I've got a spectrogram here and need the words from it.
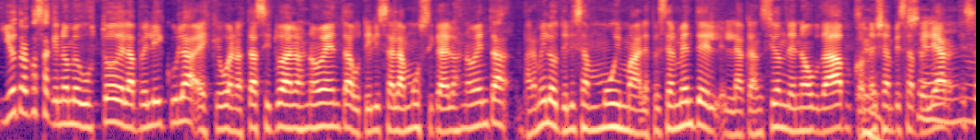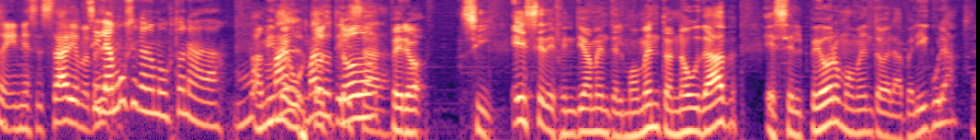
Y otra cosa que no me gustó de la película es que, bueno, está situada en los 90, utiliza la música de los 90. Para mí la utiliza muy mal, especialmente la canción de No Doubt, cuando Sí. ella empieza a Sí, pelear. no. Eso es innecesario. Me Sí, la música no me gustó nada. A mí mal- me gustó todo, pero sí, ese definitivamente, el momento No Dab, es el peor momento de la película. Sí.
